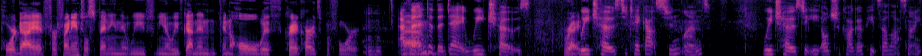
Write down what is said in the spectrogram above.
poor diet for financial spending that we've you know we've gotten in in a hole with credit cards before mm-hmm. at um, the end um, of the day we chose right we chose to take out student loans we chose to eat old chicago pizza last night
